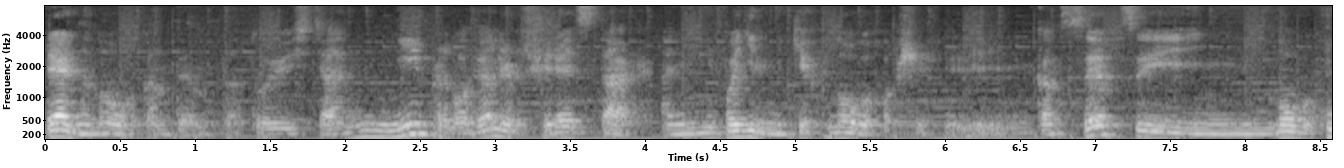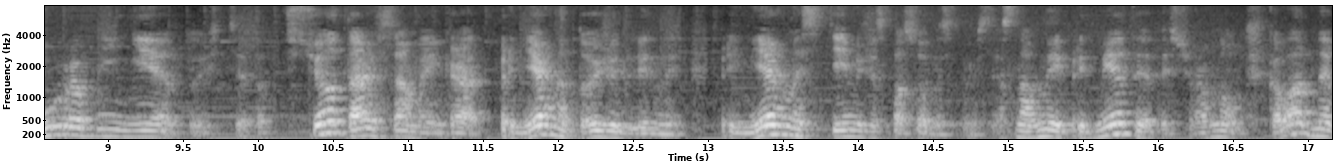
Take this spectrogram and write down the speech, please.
реально нового контента. То есть они продолжали расширять старый. Они не вводили никаких новых вообще концепций, новых уровней нет. То есть это все та же самая игра, примерно той же длины, примерно с теми же способностями. Основные предметы это все равно шоколадная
